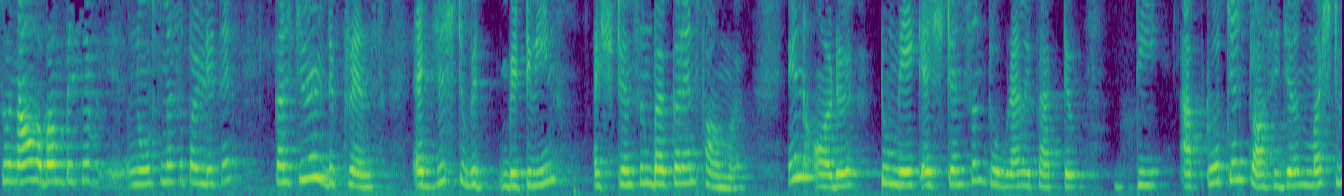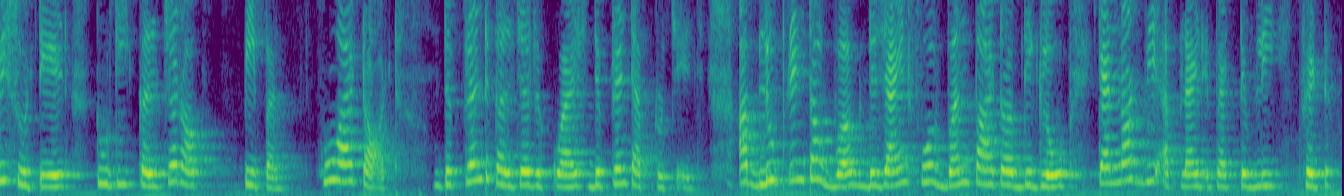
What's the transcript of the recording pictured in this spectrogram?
so now अब हम इसे नोट्स में से पढ़ लेते हैं। Cultural difference exist between extension worker and farmer. In order to make extension program effective the approach and procedure must be suited to the culture of people who are taught. Different culture requires different approaches. A blueprint of work designed for one part of the globe cannot be applied effectively fit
